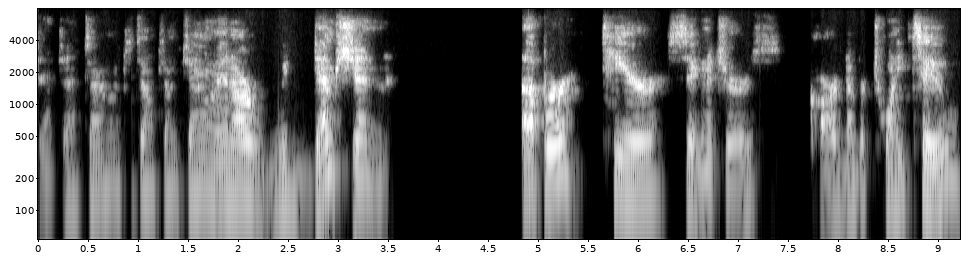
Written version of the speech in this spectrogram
And our redemption upper tier signatures card number 22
